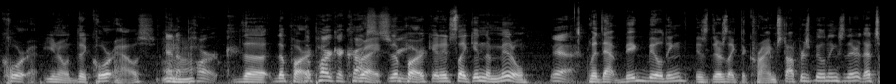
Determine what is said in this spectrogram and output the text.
court, you know, the courthouse, and Mhm. a park. the the park, The park across the right, street. park, and it's like in the middle. Yeah, But that big building is there's like the Crime Stoppers buildings there. That's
